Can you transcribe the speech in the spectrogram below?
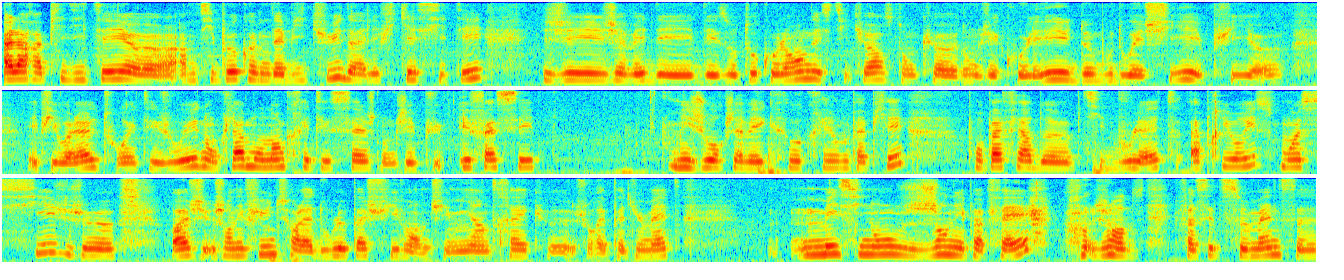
à la rapidité un petit peu comme d'habitude, à l'efficacité. J'avais des, autocollants, des stickers, donc, j'ai collé deux bouts de washi et puis voilà, le tour était joué. Donc là mon encre était sèche, donc j'ai pu effacer mes jours que j'avais écrits au crayon de papier pour pas faire de petites boulettes. A priori, ce mois-ci, je, j'en ai fait une sur la double page suivante. J'ai mis un trait que j'aurais pas dû mettre. Mais sinon, j'en ai pas fait. Enfin, cette semaine, ça,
